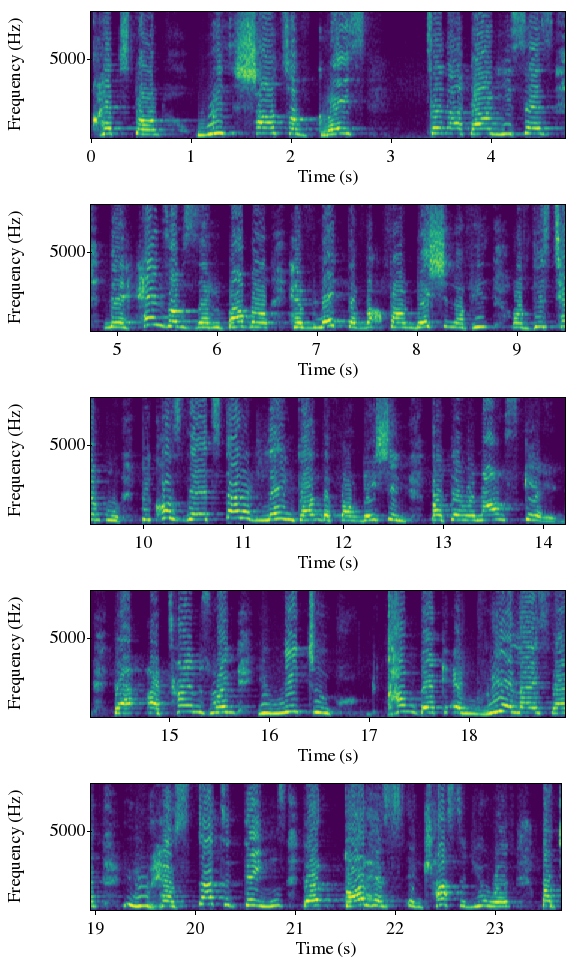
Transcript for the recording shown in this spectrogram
capstone with shouts of grace Further down, he says, the hands of Zerubbabel have laid the foundation of, his, of this temple because they had started laying down the foundation, but they were now scared. There are times when you need to come back and realize that you have started things that God has entrusted you with, but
